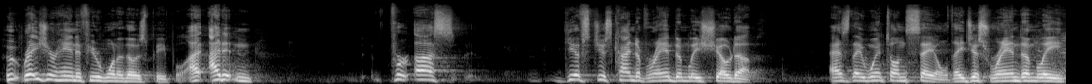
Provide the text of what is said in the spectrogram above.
Who, raise your hand if you're one of those people. I, I didn't, for us, gifts just kind of randomly showed up as they went on sale. They just randomly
